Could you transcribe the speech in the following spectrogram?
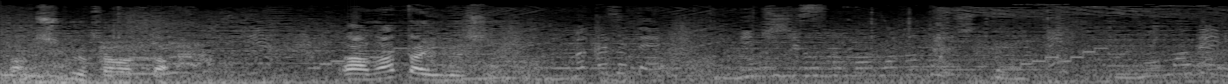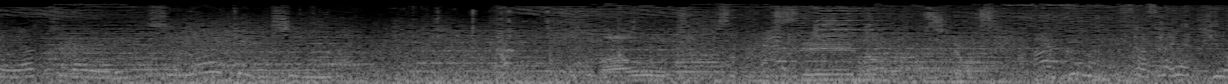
あ、守備力下がった。あ、またいるし。任せて。道の魔物たちって今までの奴らより強い気がしない魔王直属の精鋭なのかもしれません。悪魔のささやきを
